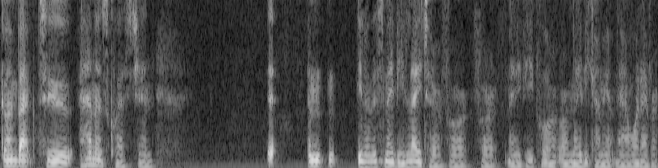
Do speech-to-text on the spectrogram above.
going back to Hannah's question, it, um, you know, this may be later for, for many people, or, or maybe coming up now, whatever.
